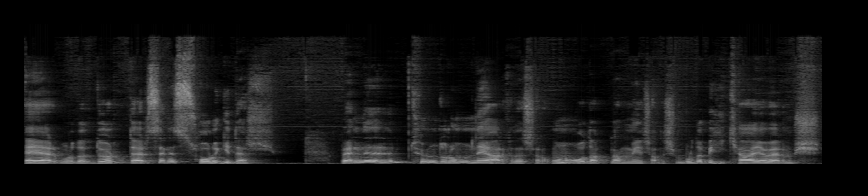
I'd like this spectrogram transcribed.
eğer burada 4 derseniz soru gider. Ben ne dedim? Tüm durum ne arkadaşlar? Onu odaklanmaya çalışın. Burada bir hikaye vermiş.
